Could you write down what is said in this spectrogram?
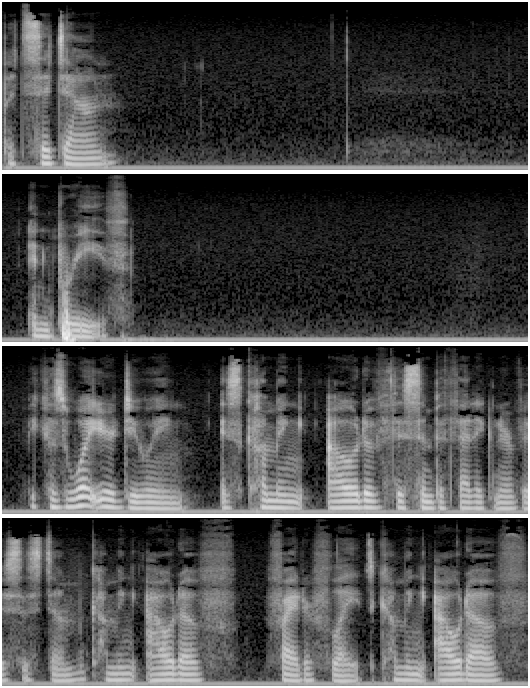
But sit down and breathe. because what you're doing is coming out of the sympathetic nervous system, coming out of fight or flight, coming out of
